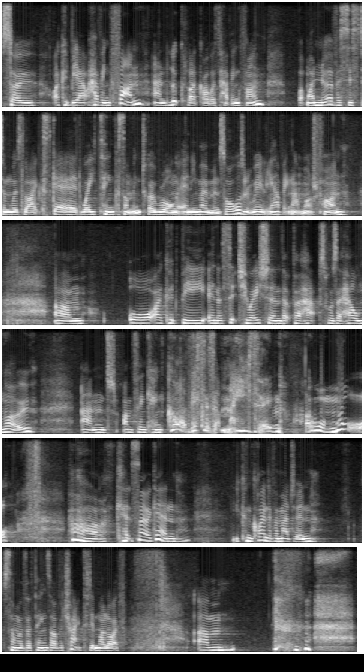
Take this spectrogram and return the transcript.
So I could be out having fun and look like I was having fun, but my nervous system was like scared, waiting for something to go wrong at any moment. So I wasn't really having that much fun. Um, or I could be in a situation that perhaps was a hell no, and I'm thinking, God, this is amazing. I want more. Oh, so again, you can kind of imagine some of the things I've attracted in my life. Um,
